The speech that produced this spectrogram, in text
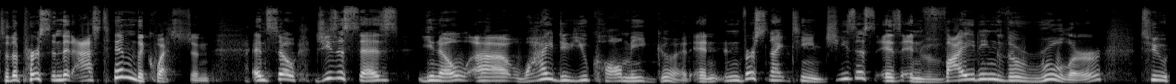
to the person that asked him the question. And so Jesus says, you know, uh, why do you call me good? And in verse 19, Jesus is inviting the ruler to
